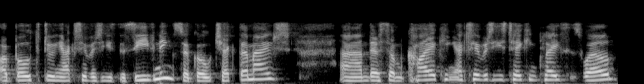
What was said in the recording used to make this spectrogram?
are both doing activities this evening, so go check them out. Um, there's some kayaking activities taking place as well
